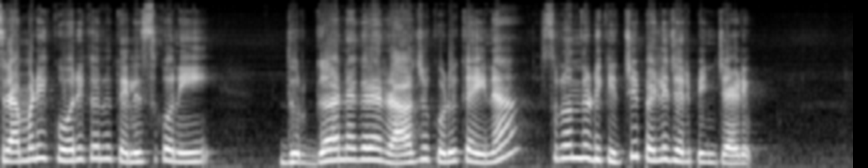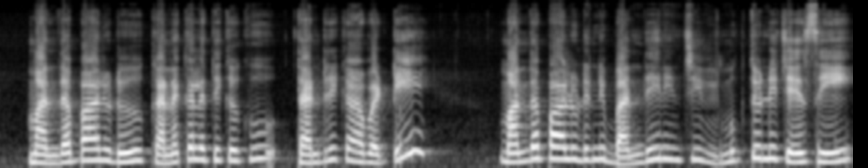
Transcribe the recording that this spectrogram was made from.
శ్రమణి కోరికను తెలుసుకొని దుర్గానగర రాజు కొడుకైన సునందుడికిచ్చి పెళ్ళి జరిపించాడు. మందపాలుడు కనకలతికకు తండ్రి కాబట్టి మందపాలుడిని బందీ నుంచి విముక్తుణ్ణి చేసి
